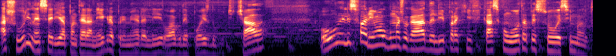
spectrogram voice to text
a Shuri, né? Seria a Pantera Negra primeiro ali, logo depois do T'Challa. Ou eles fariam alguma jogada ali para que ficasse com outra pessoa esse manto.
